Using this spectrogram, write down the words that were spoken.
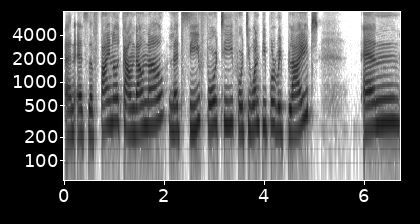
And it's the final countdown now. Let's see, 40, 41 people replied. And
